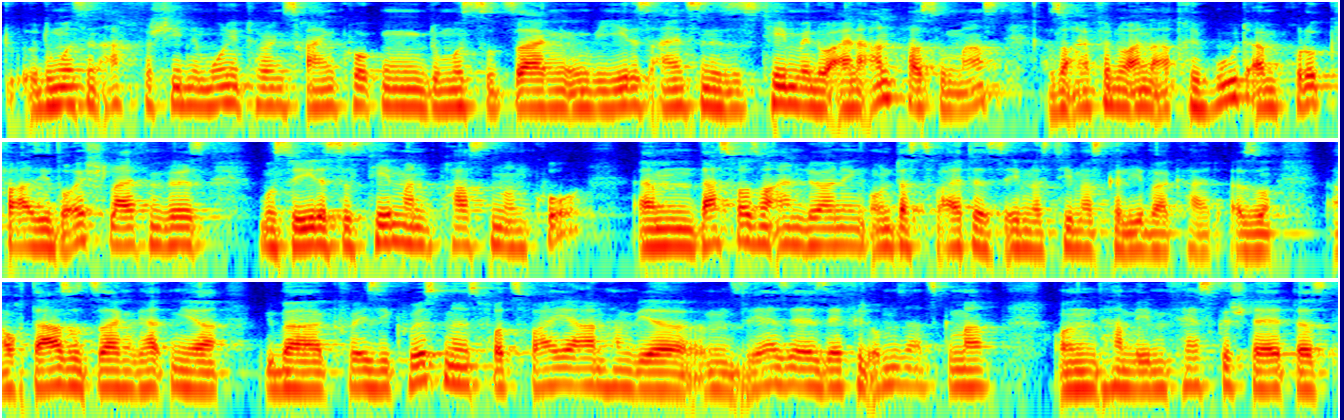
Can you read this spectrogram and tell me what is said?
du, du musst in acht verschiedene Monitorings reingucken, du musst sozusagen irgendwie jedes einzelne System, wenn du eine Anpassung machst, also einfach nur ein Attribut am Produkt quasi durchschleifen willst, musst du jedes System anpassen und Co. Ähm, das war so ein Learning. Und das zweite ist eben das Thema Skalierbarkeit. Also auch da sozusagen, wir hatten ja über Crazy Christmas vor zwei Jahren haben wir ähm, sehr, sehr, sehr viel Umsatz gemacht und haben eben festgestellt, dass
